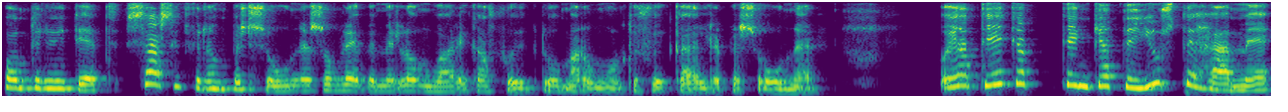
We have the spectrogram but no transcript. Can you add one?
kontinuitet särskilt för de personer som lever med långvariga sjukdomar och multisjuka äldre personer. Och jag tänker, tänker att det är just det här med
